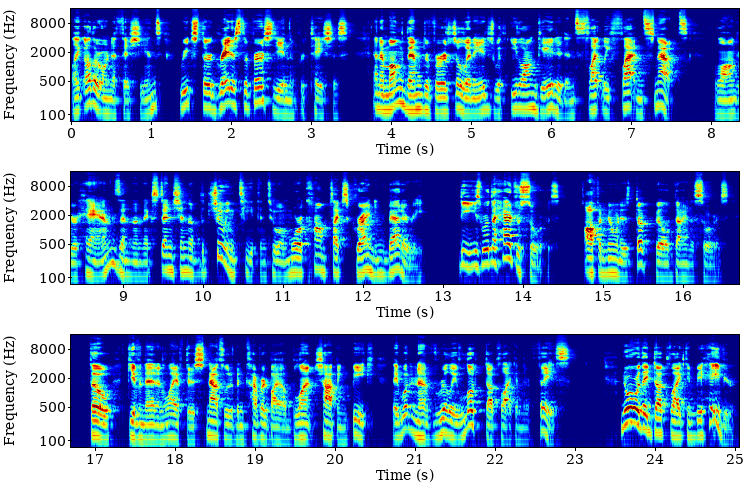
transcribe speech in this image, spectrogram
like other ornithischians, reached their greatest diversity in the Cretaceous, and among them diverged a lineage with elongated and slightly flattened snouts, longer hands, and an extension of the chewing teeth into a more complex grinding battery. These were the hadrosaurs, often known as duck-billed dinosaurs, though, given that in life their snouts would have been covered by a blunt, chopping beak, they wouldn't have really looked duck-like in their face. Nor were they duck-like in behavior.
